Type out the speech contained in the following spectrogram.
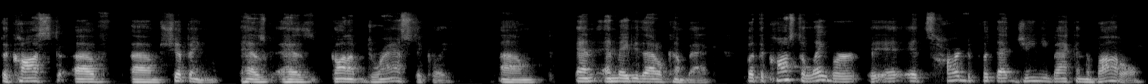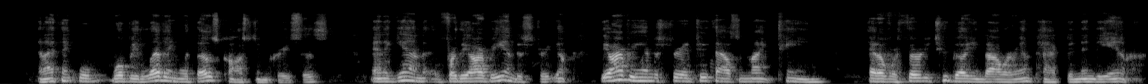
The cost of um, shipping has has gone up drastically, um, and and maybe that'll come back. But the cost of labor, it, it's hard to put that genie back in the bottle, and I think we'll we'll be living with those cost increases. And again, for the RV industry, you know, the RV industry in 2019 had over 32 billion dollar impact in Indiana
